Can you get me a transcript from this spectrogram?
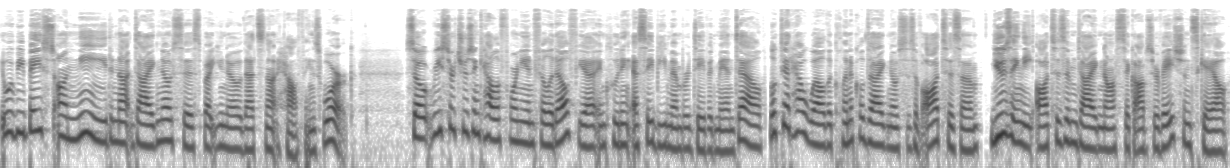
it would be based on need, not diagnosis, but you know that's not how things work. So, researchers in California and Philadelphia, including SAB member David Mandell, looked at how well the clinical diagnosis of autism using the Autism Diagnostic Observation Scale,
